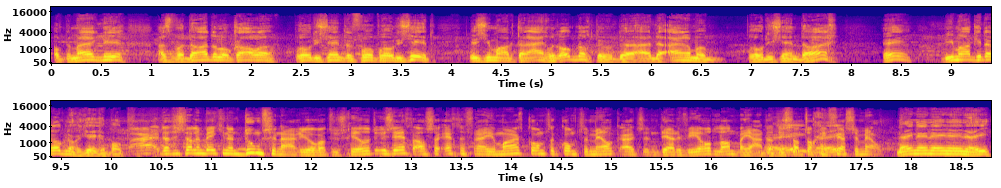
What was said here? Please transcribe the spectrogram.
op de markt neer... als wat daar de lokale producent het voor produceert. Dus je maakt daar eigenlijk ook nog de, de, de arme producent daar... Hè, die maak je daar ook nog een keer kapot. Maar dat is wel een beetje een doemscenario wat u schildert. U zegt, als er echt een vrije markt komt... dan komt de melk uit een derde wereldland. Maar ja, dat nee, is dan toch nee. geen verse melk? Nee, nee, nee, nee, nee.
